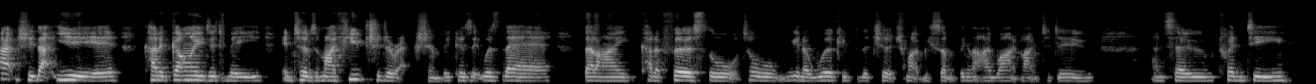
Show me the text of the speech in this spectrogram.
actually, that year kind of guided me in terms of my future direction because it was there that I kind of first thought, oh, you know, working for the church might be something that I might like to do. And so, 20,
